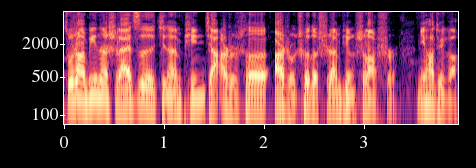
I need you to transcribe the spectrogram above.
座上宾呢是来自济南品家二手车二手车的石占平石老师，你好，腿哥。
